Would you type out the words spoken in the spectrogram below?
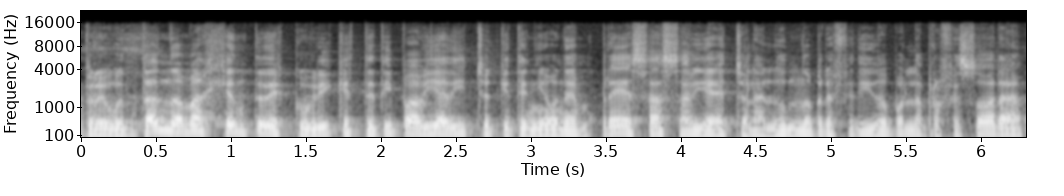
Preguntando a más gente descubrí que este tipo había dicho que tenía una empresa, se había hecho el alumno preferido por la profesora,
